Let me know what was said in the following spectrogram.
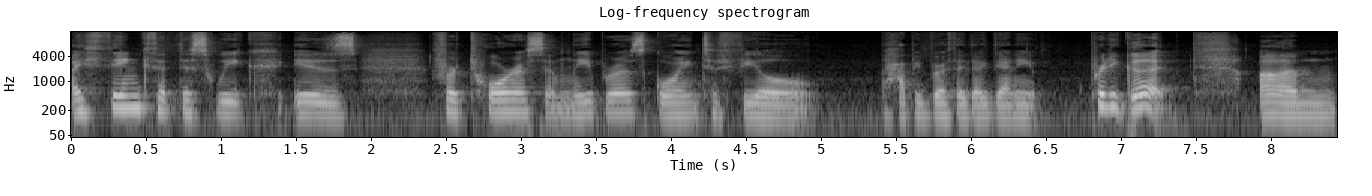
I think that this week is for Taurus and Libras going to feel happy birthday, Doug Danny pretty good. Um,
